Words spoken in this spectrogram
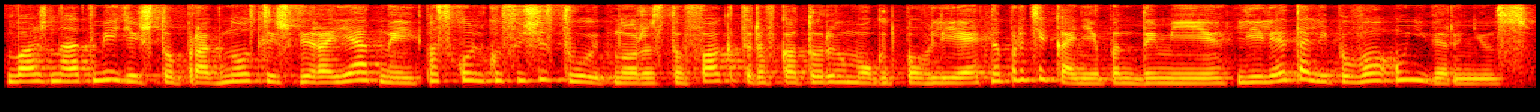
Важно отметить, что прогноз лишь вероятный, поскольку существует множество факторов, которые могут повлиять на протекание пандемии. Лилия Талипова, Univer News.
